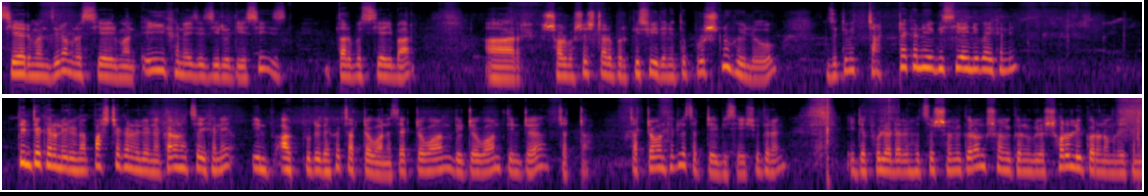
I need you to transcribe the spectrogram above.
সিআইয়ের মান জিরো আমরা সিআইয়ের মান, এইখানে যে জিরো দিয়েছি, তারপর সিআই বার। আর সর্বশেষটার উপর কিছুই দেয়নি তো প্রশ্ন হইল যে তুমি চারটা কেন এবিসিআই নেবে এখানে? তিনটা কেন নিলে না? পাঁচটা কেন নিলে না? কারণ হচ্ছে এখানে ইন আউটপুটে দেখো চারটা ওয়ান আছে, একটা ওয়ান দুইটা ওয়ান তিনটা, চারটা। চারটা ওয়ান থাকলে চারটে এবিসি সুতরাং এটা ফুল অর্ডারের হচ্ছে সমীকরণ। সমীকরণগুলো সরলীকরণ আমরা এখানে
